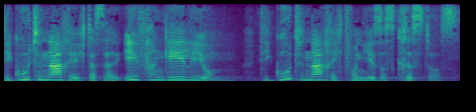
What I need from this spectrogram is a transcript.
Die gute Nachricht, das Evangelium, die gute Nachricht von Jesus Christus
